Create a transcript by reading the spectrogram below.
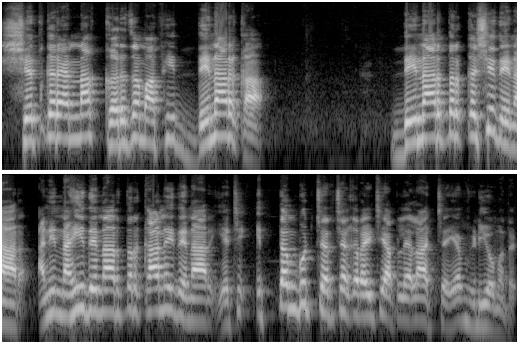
शेतकऱ्यांना कर्जमाफी देणार का? देणार तर कशी देणार आणि नाही देणार तर का नाही देणार याची इत्तंभूत चर्चा करायची आपल्याला आजच्या या व्हिडिओमध्ये.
